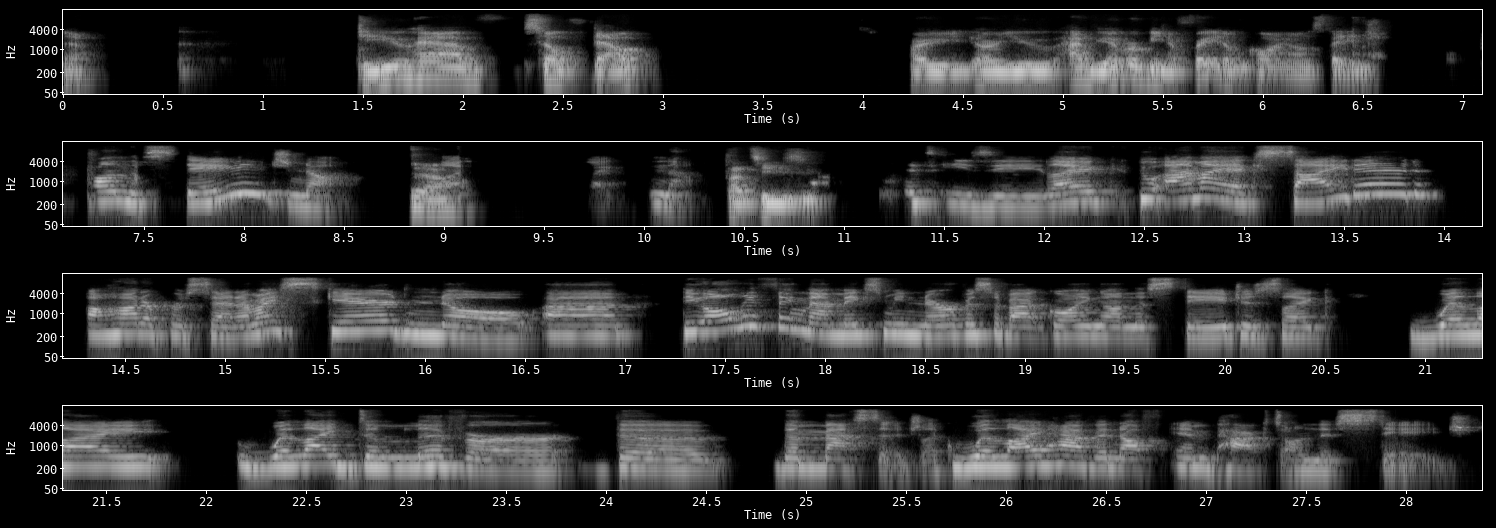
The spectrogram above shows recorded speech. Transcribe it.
yeah. Do you have self-doubt are you are you have you ever been afraid of going on stage? On the stage? No. Yeah. Like, like no. That's easy. It's easy. Like do am i excited? A hundred percent. Am i scared? No. Um the only thing that makes me nervous about going on the stage is like will i will I deliver the the message? Like, will I have enough impact on this stage?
